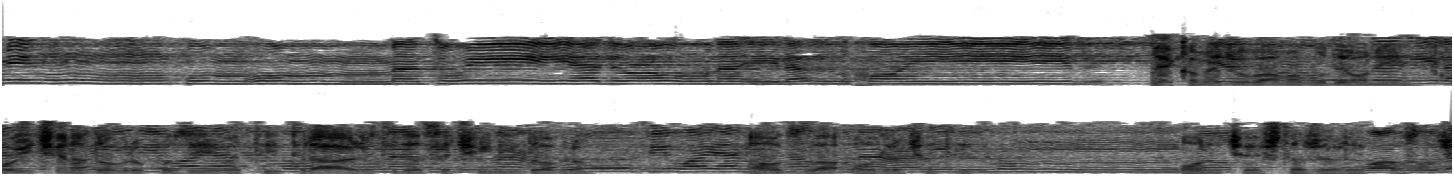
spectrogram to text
منكم أمة يدعون إلى الخير neka među vama bude oni koji će na dobro pozivati i tražiti da se čini dobro, a od zla odrećati. On će šta želi postići.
